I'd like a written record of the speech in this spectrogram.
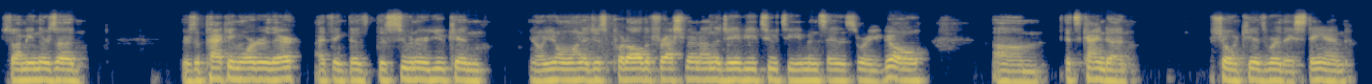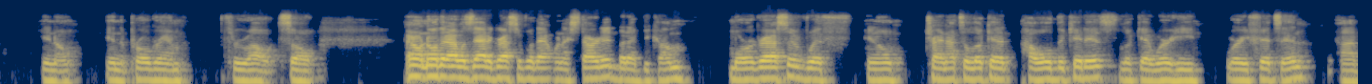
so I mean, there's a there's a pecking order there. I think the the sooner you can, You know, you don't want to just put all the freshmen on the JV2 team and say this is where you go. Um, it's kind of showing kids where they stand, you know, in the program throughout. So I don't know that I was that aggressive with that when I started, but I've become more aggressive with, you know, try not to look at how old the kid is, look at where he where he fits in uh,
